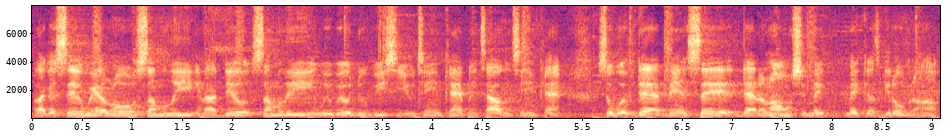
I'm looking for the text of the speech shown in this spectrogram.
Like I said, we're at Laurel Summer League and Ideal Summer League, and we will do VCU team camp and Towson team camp. So with that being said, that alone should make, make us get over the hump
